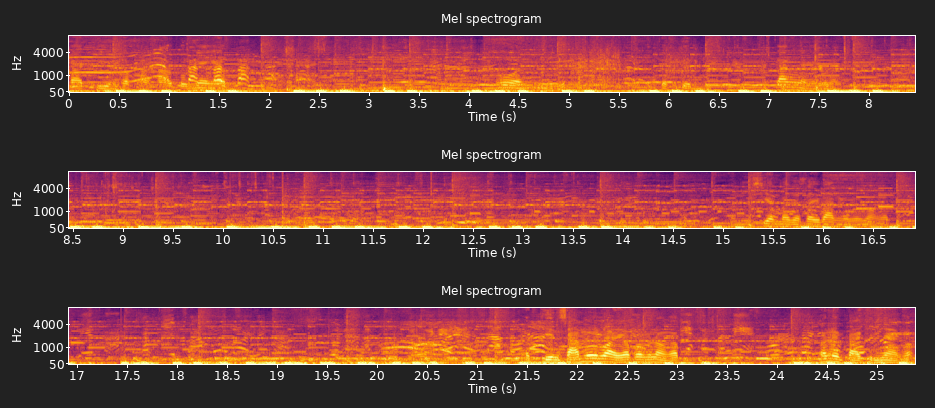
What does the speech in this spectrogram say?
ปลาจีนครับปลาขาวตัวใหญ่ครับโอ้ยนี่จะเป็นตั้งไหนวะ ชียนมาจะใส่บ้านกันไปหน่อยครับปลากินสามโลร้อยครับพ่อแม่น้องครับก็เป็นปลากินยากเนาะ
